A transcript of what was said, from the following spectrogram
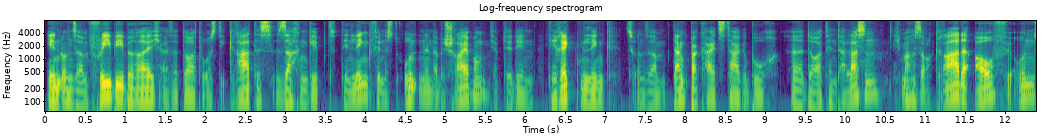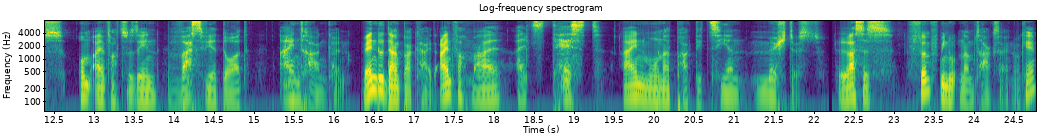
in unserem Freebie-Bereich, also dort, wo es die Gratis-Sachen gibt. Den Link findest du unten in der Beschreibung. Ich habe dir den direkten Link zu unserem Dankbarkeitstagebuch äh, dort hinterlassen. Ich mache es auch gerade auf für uns, um einfach zu sehen, was wir dort eintragen können. Wenn du Dankbarkeit einfach mal als Test einen Monat praktizieren möchtest, lass es fünf Minuten am Tag sein, okay?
